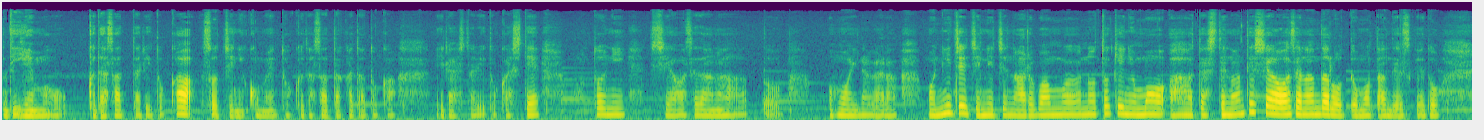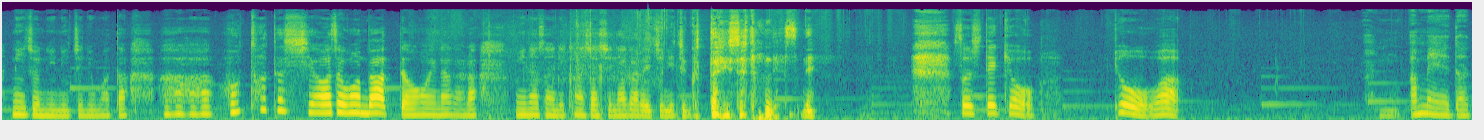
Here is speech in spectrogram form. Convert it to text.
DM をくださったりとかそっちにコメントをくださった方とかいらしたりとかして本当に幸せだなと思いながらもう21日のアルバムの時にもああ私ってなんて幸せなんだろうって思ったんですけど22日にまたああ本当私幸せもんだって思いながら皆さんに感謝しながら一日ぐったりしてたんですね。そして今日今日は雨だっ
